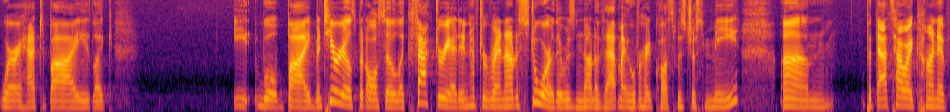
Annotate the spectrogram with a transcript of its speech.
where I had to buy like well buy materials but also like factory i didn't have to rent out a store there was none of that my overhead cost was just me um, but that's how I kind of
